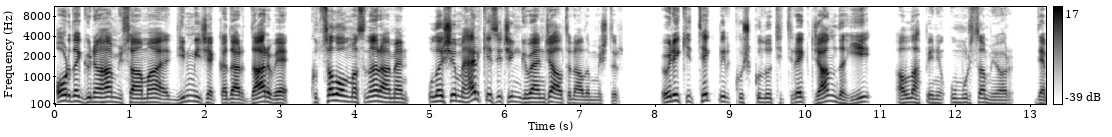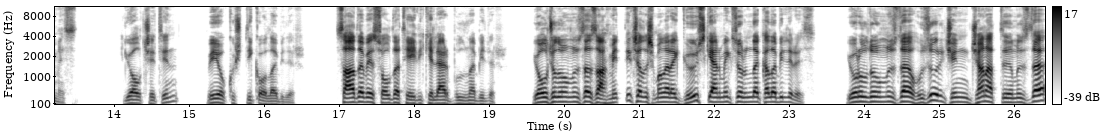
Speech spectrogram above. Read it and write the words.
orada günaha müsamaha edilmeyecek kadar dar ve kutsal olmasına rağmen ulaşım herkes için güvence altına alınmıştır. Öyle ki tek bir kuşkulu titrek can dahi Allah beni umursamıyor demesin. Yol çetin ve yokuş dik olabilir. Sağda ve solda tehlikeler bulunabilir. Yolculuğumuzda zahmetli çalışmalara göğüs germek zorunda kalabiliriz. Yorulduğumuzda, huzur için can attığımızda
